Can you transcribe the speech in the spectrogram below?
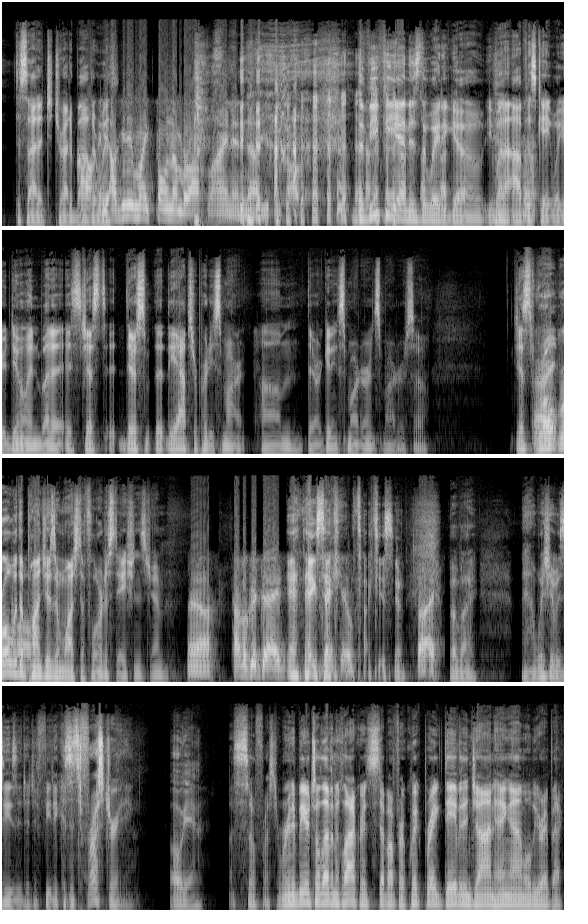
decided to try to bother I'll, with, I'll give you my phone number offline, and uh, you can call. the VPN is the way to go. You want to obfuscate what you're doing, but uh, it's just there's the, the apps are pretty smart. Um, they're getting smarter and smarter. So just All roll right. roll with the punches and watch the Florida stations, Jim. Yeah. Have a good day. Yeah, thanks. Thank Thank you. Talk to you soon. Bye. Bye bye. I wish it was easy to defeat it because it's frustrating. Oh yeah. It's so frustrating. We're going to be here till 11 o'clock. We're going to step out for a quick break. David and John, hang on. We'll be right back.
